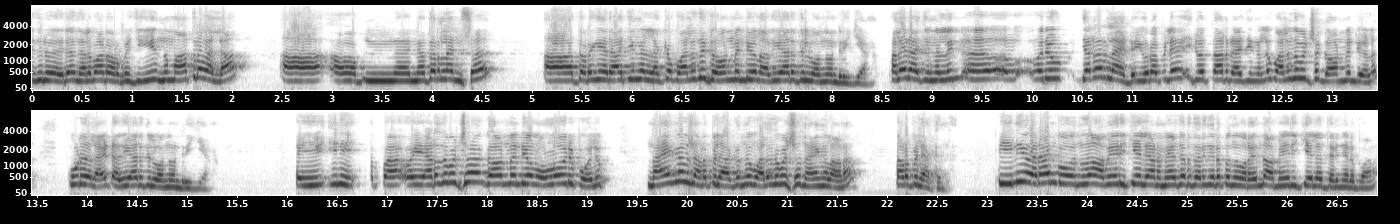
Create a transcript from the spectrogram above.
ഇതിനുമെതിരെ നിലപാട് ഉറപ്പിക്കുകയും ഇന്ന് മാത്രമല്ല നെതർലൻഡ്സ് തുടങ്ങിയ രാജ്യങ്ങളിലൊക്കെ വലത് ഗവൺമെന്റുകൾ അധികാരത്തിൽ വന്നുകൊണ്ടിരിക്കുകയാണ്. പല രാജ്യങ്ങളിലും ഒരു ജനറലായിട്ട് യൂറോപ്പിലെ ഇരുപത്തി ആറ് രാജ്യങ്ങളിൽ വലതുപക്ഷ ഗവൺമെന്റുകൾ കൂടുതലായിട്ട് അധികാരത്തിൽ വന്നുകൊണ്ടിരിക്കുകയാണ്. ഇനി ഇടതുപക്ഷ ഗവൺമെന്റുകൾ ഉള്ളവർ പോലും നയങ്ങൾ നടപ്പിലാക്കുന്നത് വലതുപക്ഷ നയങ്ങളാണ് നടപ്പിലാക്കുന്നത്. ഇനി വരാൻ പോകുന്നത് അമേരിക്കയിലാണ്. മേജർ തെരഞ്ഞെടുപ്പ് എന്ന് പറയുന്നത് അമേരിക്കയിലെ തെരഞ്ഞെടുപ്പാണ്.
